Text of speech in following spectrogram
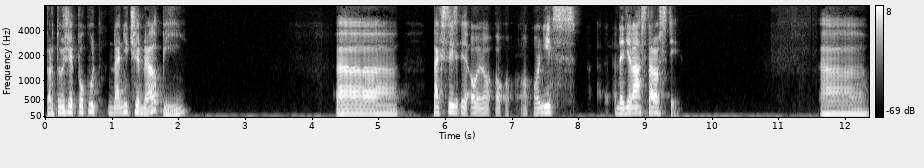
Protože pokud na ničem nelpí, uh, tak si o, o, o, o nic nedělá starosti. Uh,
